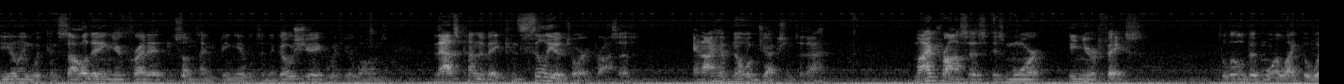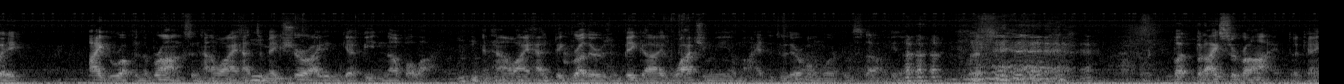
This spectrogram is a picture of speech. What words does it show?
dealing with consolidating your credit and sometimes being able to negotiate with your loans. That's kind of a conciliatory process, and I have no objection to that. My process is more in your face. It's a little bit more like the way I grew up in the Bronx and how I had to make sure I didn't get beaten up a lot. And how I had big brothers and big guys watching me and I had to do their homework and stuff, you know. But, but, but I survived, okay?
